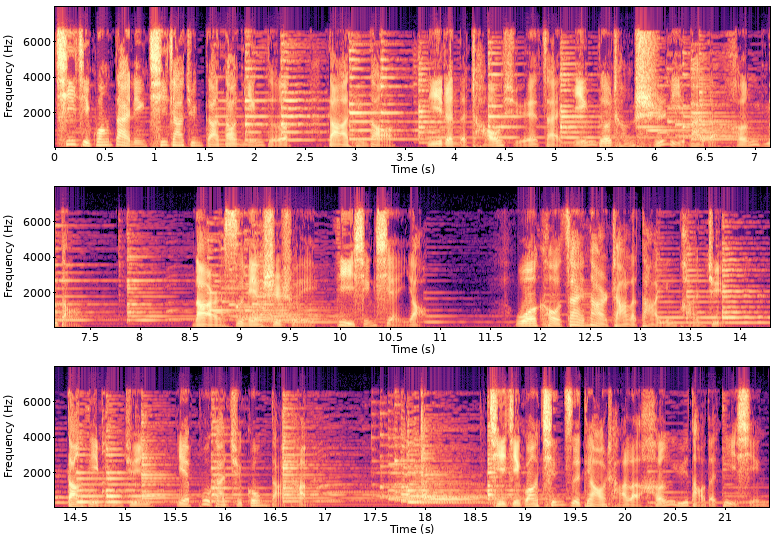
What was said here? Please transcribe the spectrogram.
戚继光带领戚家军赶到宁德，打听到敌人的巢穴在宁德城十里外的横屿岛，那儿四面是水，地形险要，倭寇在那儿扎了大营盘踞，当地民军也不敢去攻打他们。戚继光亲自调查了横屿岛的地形，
